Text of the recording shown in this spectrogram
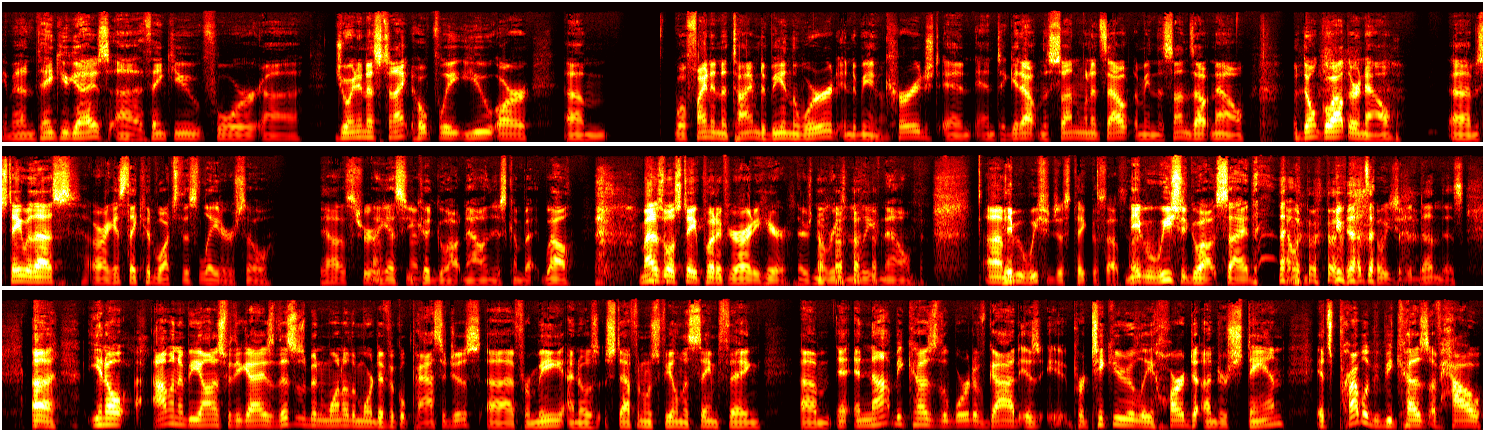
Amen. Thank you, guys. Uh, thank you for uh, joining us tonight. Hopefully, you are um, well finding a time to be in the Word and to be encouraged and and to get out in the sun when it's out. I mean, the sun's out now, but don't go out there now. Um, stay with us, or I guess they could watch this later. So Yeah, that's true. I guess you I'm- could go out now and just come back. Well, might as well stay put if you're already here. There's no reason to leave now. Um, maybe we should just take this outside. Maybe we should go outside. that would maybe that's how we should have done this. Uh, you know, I'm going to be honest with you guys. This has been one of the more difficult passages uh, for me. I know Stefan was feeling the same thing, um, and, not because the Word of God is eh, particularly hard to understand. It's probably because of how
